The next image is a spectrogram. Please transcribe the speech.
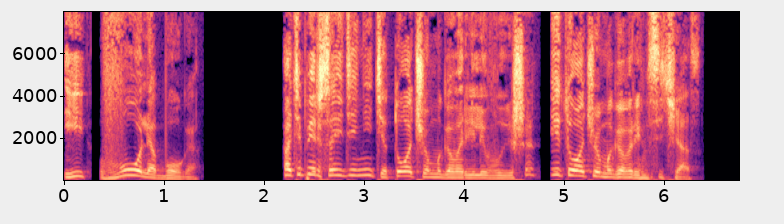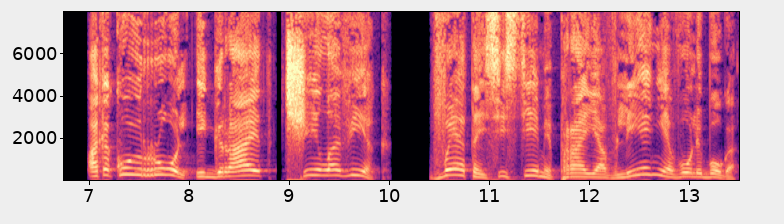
и воля Бога. А теперь соедините то, о чем мы говорили выше, и то, о чем мы говорим сейчас. А какую роль играет человек в этой системе проявления воли Бога?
